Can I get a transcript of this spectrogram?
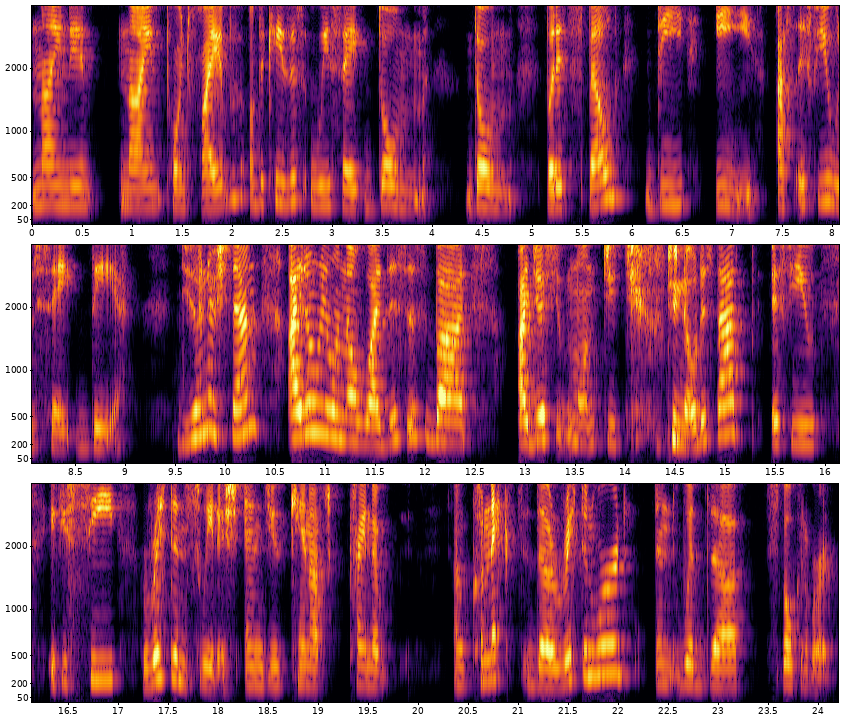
99.5 of the cases. We say dom, dom, but it's spelled D E as if you would say de. Do you understand? I don't really know why this is, but I just want you to, to notice that if you if you see written Swedish and you cannot kind of uh, connect the written word and with the spoken word,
